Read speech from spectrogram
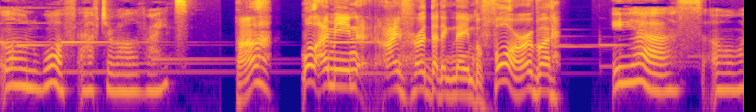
Lone Wolf after all, right? Huh? Well, I mean, I've heard that nickname before, but. Yeah, so.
